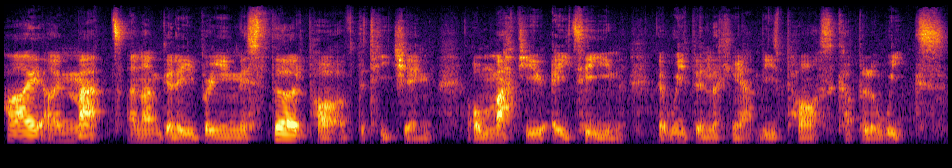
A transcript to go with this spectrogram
Hi, I'm Matt and I'm going to be bringing this third part of the teaching on Matthew 18 that we've been looking at these past couple of weeks.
